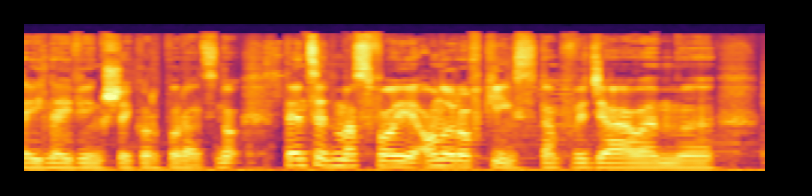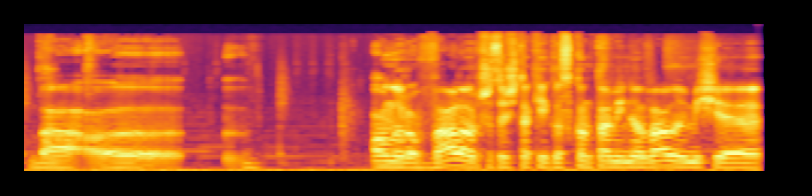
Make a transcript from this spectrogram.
tej największej korporacji. No, Tencent ma swoje Honor of Kings, tam powiedziałem, ba, Honor of Valor, czy coś takiego, skontaminowały mi się,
